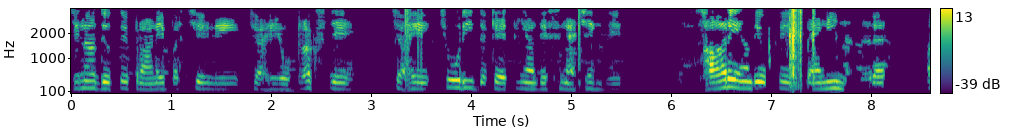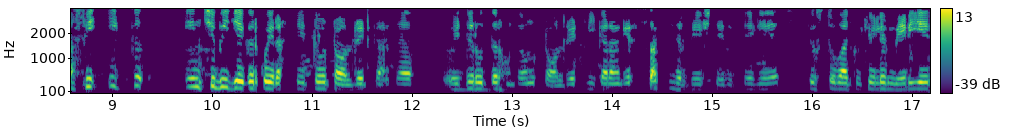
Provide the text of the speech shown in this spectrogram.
ਜਿਨ੍ਹਾਂ ਦੇ ਉੱਤੇ ਪੁਰਾਣੇ ਪਰਚੇ ਨੇ, ਚਾਹੇ ਉਹ ਡਰੱਗਸ ਦੇ, ਚਾਹੇ ਚੋਰੀ ਡਕੈਤੀਆਂ ਦੇ ਸਨੈਚਿੰਗ ਦੇ, ਸਾਰਿਆਂ ਦੇ ਉੱਤੇ ਪੈਣੀ ਨਜ਼ਰ ਹੈ। ਅਸੀਂ ਇੱਕ ਇੰਚ ਵੀ ਜੇਕਰ ਕੋਈ ਰਸਤੇ ਤੋਂ ਟੋਲਰੇਟ ਕਰਦਾ ਇੱਧਰ ਉੱਧਰ ਹੁੰਦਾ, ਉਹਨੂੰ ਟੋਲਰੇਟ ਨਹੀਂ ਕਰਾਂਗੇ, ਸਖਤ ਨਿਰਦੇਸ਼ ਦੇ ਦਿੱਤੇ ਗਏ ਹੈ ਤੇ ਉਸ ਤੋਂ ਬਾਅਦ ਕਿਉਂਕਿ ਉਹਲੇ ਮੇਰੀ ਇਹ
